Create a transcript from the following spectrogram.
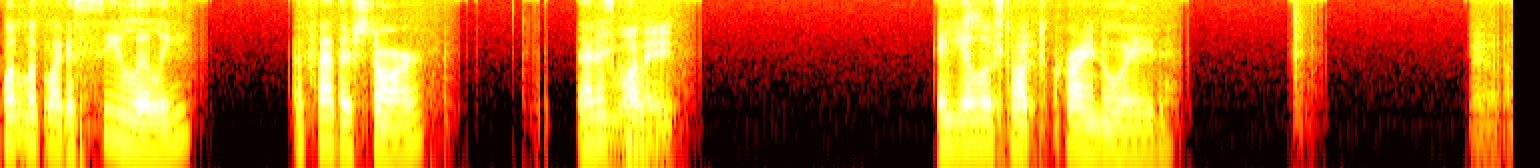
what looked like a sea lily, a feather star. That is called 318. a looks like yellow-stalked crinoid. Yeah.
